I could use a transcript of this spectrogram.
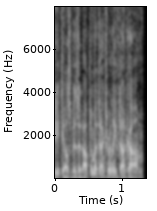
Details, visit OptimaTaxRelief.com.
